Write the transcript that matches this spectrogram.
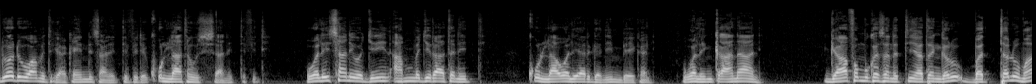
Du'a duwwaa miti kan inni isaanitti fide qullaa ta'us isaanitti fide. Walii isaanii wajjiniin amma jiraatanitti. Qullaa walii arganii hin beekani waliin qaana'ani gaafa muka sanatti nyaatan garuu battaluma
